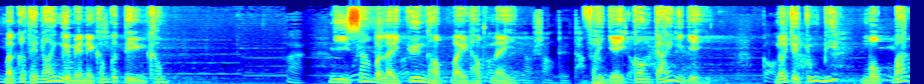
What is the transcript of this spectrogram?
Bạn có thể nói người mẹ này không có tiền không? Vì sao mà lại chuyên học bài học này? Phải dạy con cái như vậy nói cho chúng biết, một bát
